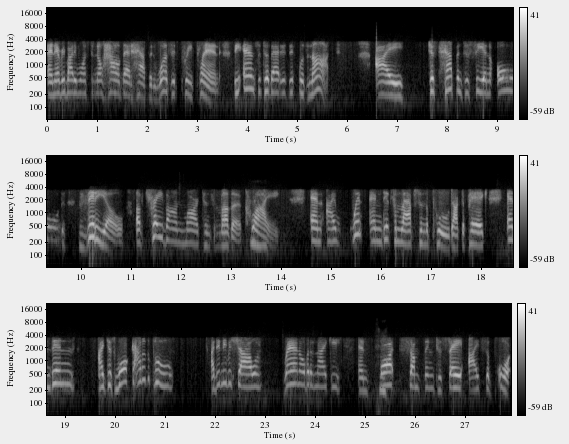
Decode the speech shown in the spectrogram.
and everybody wants to know how that happened. Was it pre planned? The answer to that is it was not. I just happened to see an old video of Trayvon Martin's mother mm-hmm. crying. And I went and did some laps in the pool, Dr. Peg, and then I just walked out of the pool. I didn't even shower, ran over to Nike and hmm. bought something to say I support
